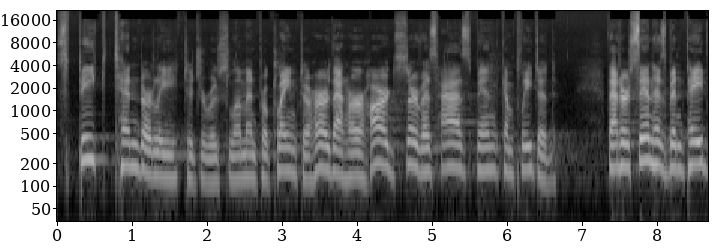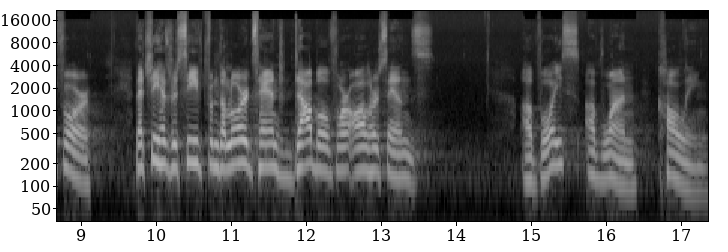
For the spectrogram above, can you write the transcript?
Speak tenderly to Jerusalem and proclaim to her that her hard service has been completed, that her sin has been paid for, that she has received from the Lord's hand double for all her sins. A voice of one calling.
